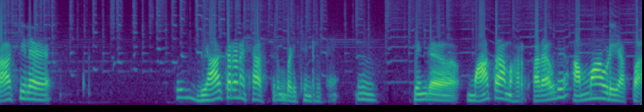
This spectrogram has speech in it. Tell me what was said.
காசியில் வியாக்கரண சாஸ்திரம் படிச்சுட்டு இருந்தேன். எங்கள் மாதாமகர் அதாவது அம்மாவுடைய அப்பா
